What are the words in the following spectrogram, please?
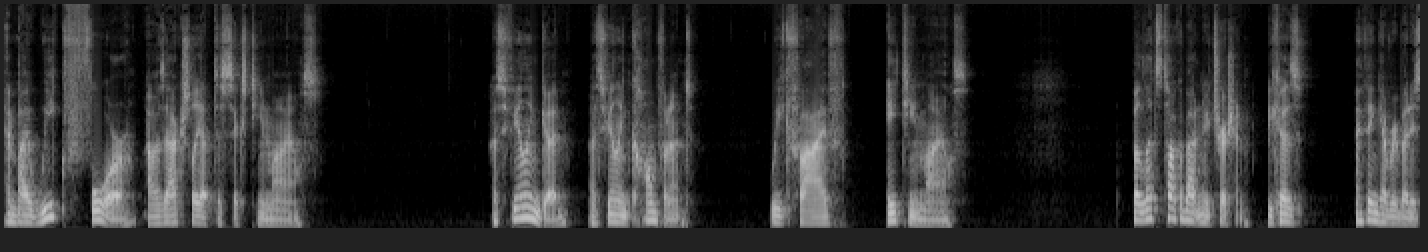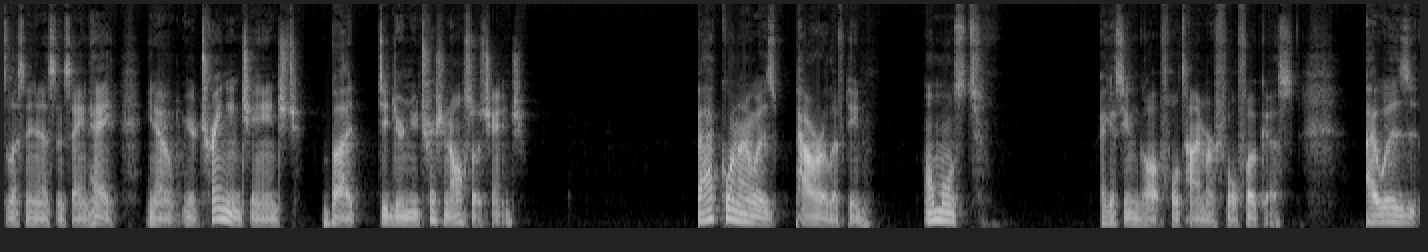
And by week four, I was actually up to 16 miles. I was feeling good. I was feeling confident. Week five, 18 miles. But let's talk about nutrition because I think everybody's listening to this and saying, hey, you know, your training changed, but did your nutrition also change? Back when I was powerlifting, almost I guess you can call it full time or full focus, I was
